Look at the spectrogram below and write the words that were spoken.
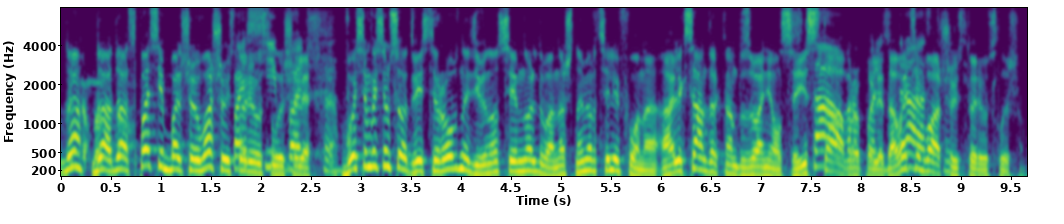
да, да, да, спасибо большое, вашу историю спасибо услышали. Большое. 8 800 200 ровно 9702, наш номер телефона. Александр к нам дозвонился из Ставрополя. Давайте вашу историю услышим.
